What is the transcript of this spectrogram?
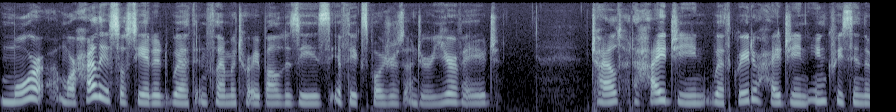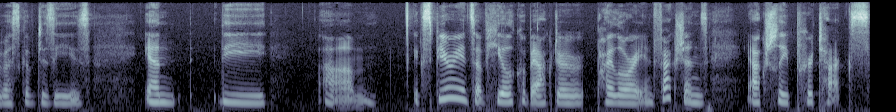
more, more highly associated with inflammatory bowel disease if the exposure is under a year of age. Childhood hygiene, with greater hygiene increasing the risk of disease, and the um, experience of Helicobacter pylori infections actually protects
